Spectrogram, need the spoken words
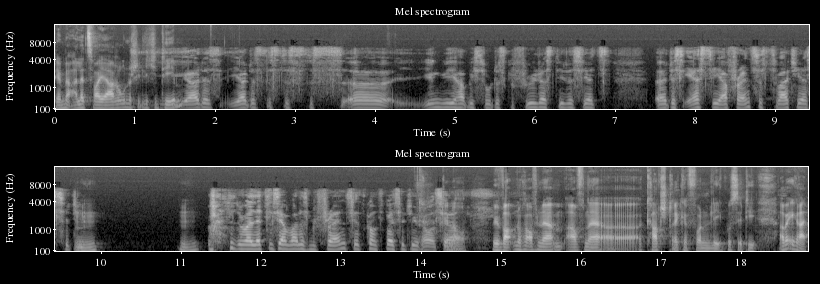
Die haben ja alle zwei Jahre unterschiedliche Themen. Ja, das, ja, das, das, das, das, äh, irgendwie habe ich so das Gefühl, dass die das jetzt äh, das erste Jahr Friends, das zweite Jahr City. Mhm. Mhm. Weil letztes Jahr war das mit Friends, jetzt kommt es bei City raus. Genau. Ja. Wir warten noch auf eine, auf eine äh, Kartstrecke von Lego City. Aber egal.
